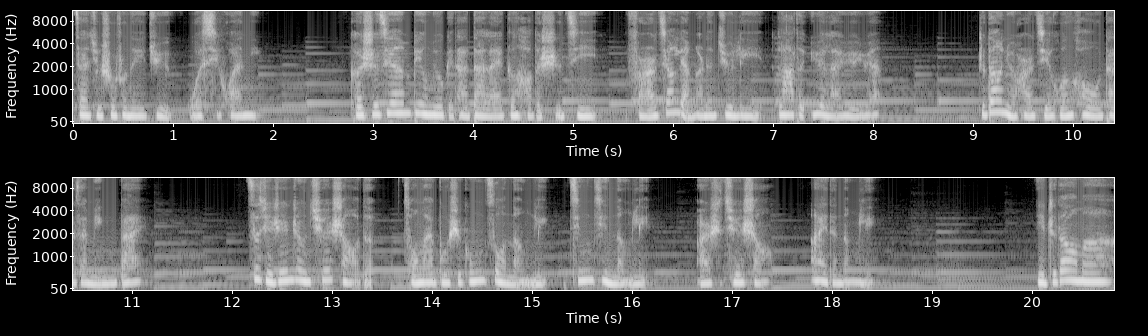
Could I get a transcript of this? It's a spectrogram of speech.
再去说出那句“我喜欢你”。可时间并没有给他带来更好的时机，反而将两个人的距离拉得越来越远。直到女孩结婚后，他才明白，自己真正缺少的从来不是工作能力、经济能力，而是缺少爱的能力。你知道吗？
